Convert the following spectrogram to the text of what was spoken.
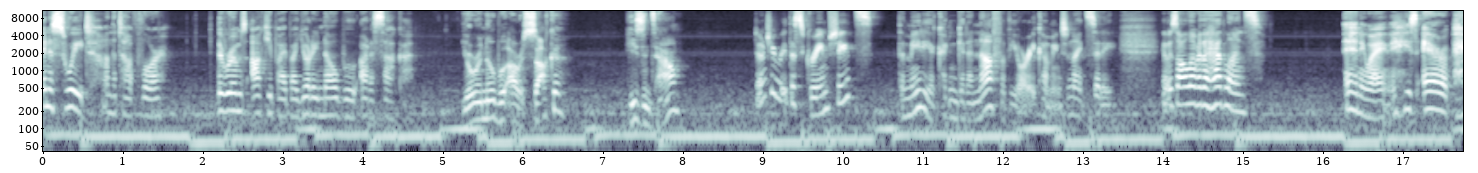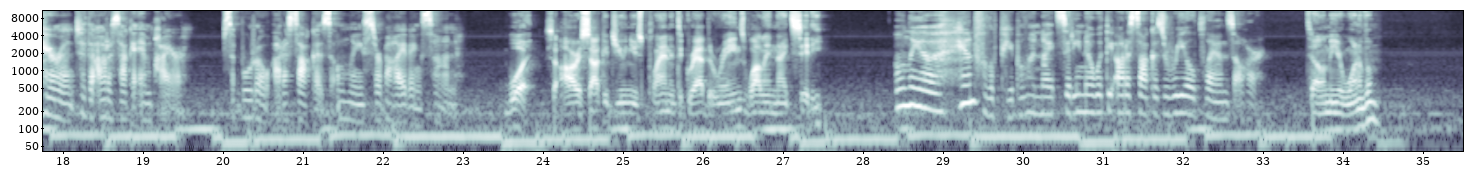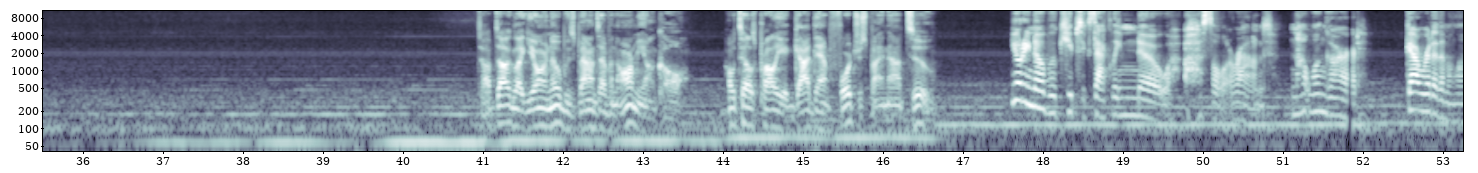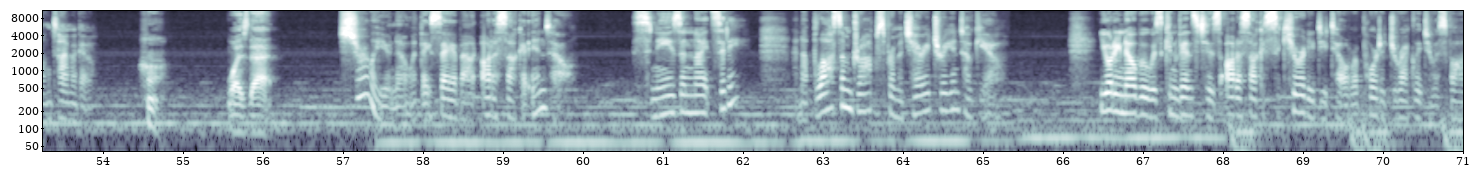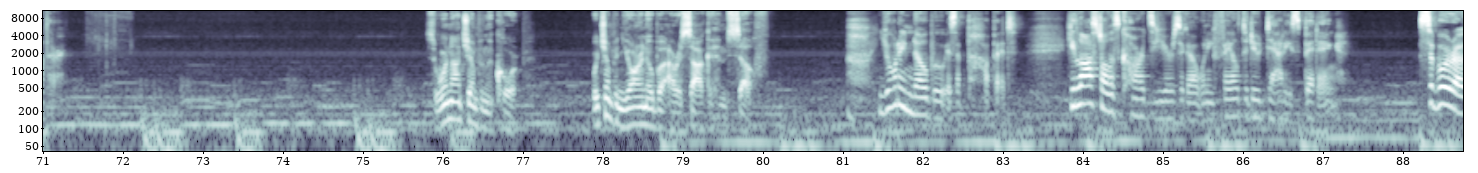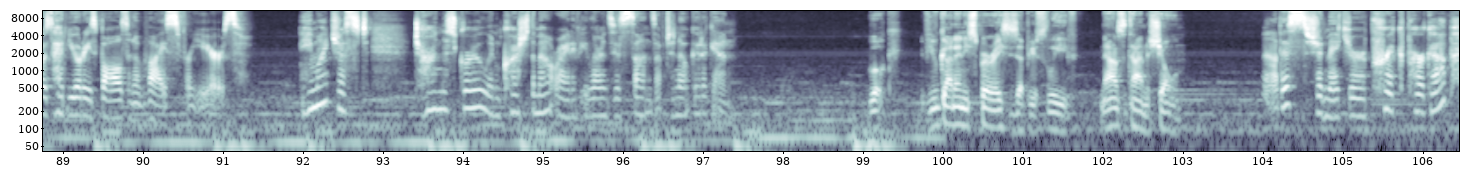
In a suite on the top floor. The room's occupied by Yorinobu Arasaka. Yorinobu Arasaka? He's in town? Don't you read the scream sheets? The media couldn't get enough of Yori coming to Night City. It was all over the headlines. Anyway, he's heir apparent to the Arasaka Empire. Saburo Arasaka's only surviving son. What? So Arasaka Jr.'s planning to grab the reins while in Night City? Only a handful of people in Night City know what the Arasaka's real plans are. Telling me you're one of them? Top dog like Yorinobu's bound to have an army on call. Hotel's probably a goddamn fortress by now, too. Yorinobu keeps exactly no hustle around. Not one guard. Got rid of them a long time ago. Huh. Why is that? Surely you know what they say about Arasaka intel. Sneeze in Night City, and a blossom drops from a cherry tree in Tokyo. Yorinobu was convinced his Arasaka security detail reported directly to his father. So we're not jumping the Corp. We're jumping Yorinobu Arasaka himself. Yorinobu is a puppet. He lost all his cards years ago when he failed to do Daddy's bidding. Saburo's had Yori's balls in a vice for years. He might just turn the screw and crush them outright if he learns his son's up to no good again. Look, if you've got any spare aces up your sleeve, now's the time to show them. Now, this should make your prick perk up.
